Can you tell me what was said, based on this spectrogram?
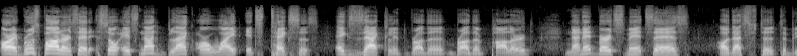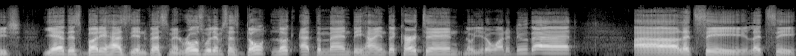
All right, Bruce Pollard said, so it's not black or white, it's Texas. Exactly, brother, brother Pollard. Nanette Bird Smith says, oh, that's to, to Breach. Yeah, this buddy has the investment. Rose Williams says, don't look at the man behind the curtain. No, you don't want to do that. Uh, let's see. Let's see.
